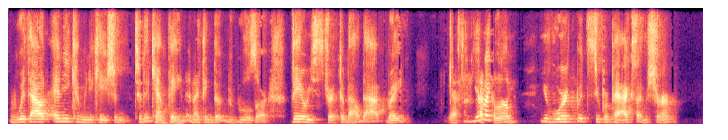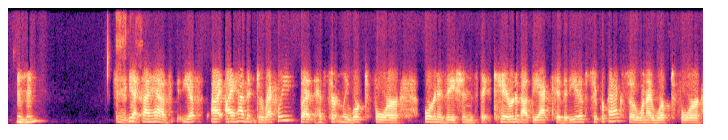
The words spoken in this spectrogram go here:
without any communication to the campaign. And I think the, the rules are very strict about that, right? Yes, So you have like absolutely. some, you've worked with super PACs, I'm sure. Mhm. And Yes, I have. Yep. I, I haven't directly, but have certainly worked for organizations that cared about the activity of super PACs. So when I worked for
